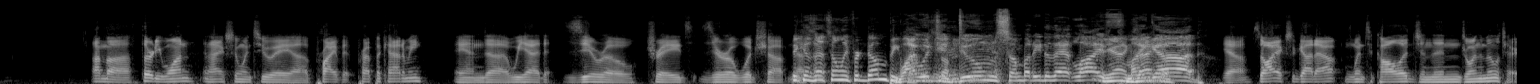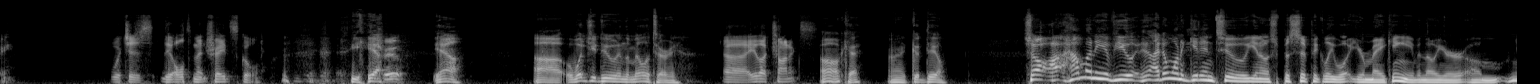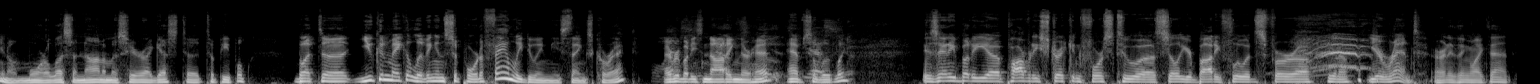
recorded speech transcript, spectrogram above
I'm uh, 31, and I actually went to a uh, private prep academy, and uh, we had zero trades, zero wood shop. because nothing. that's only for dumb people. Why would you doom somebody to that life? Yeah, My. God. Yeah, so I actually got out, went to college, and then joined the military, which is the ultimate trade school. Yeah. True. Yeah. Uh, what'd you do in the military? Uh, electronics. Oh, okay. All right. Good deal. So, uh, how many of you? I don't want to get into you know specifically what you're making, even though you're um, you know more or less anonymous here, I guess to to people. But uh, you can make a living and support a family doing these things, correct? Everybody's nodding their head. Absolutely. Is anybody uh, poverty stricken, forced to uh, sell your body fluids for uh, you know your rent or anything like that?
